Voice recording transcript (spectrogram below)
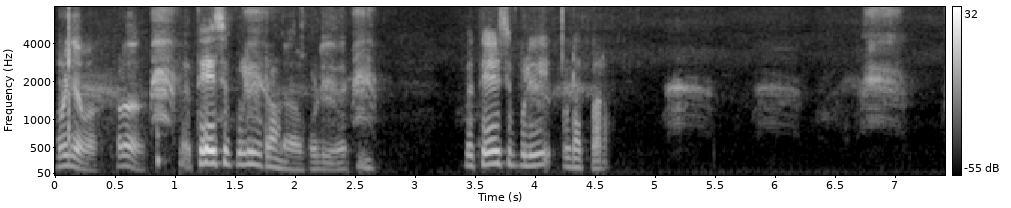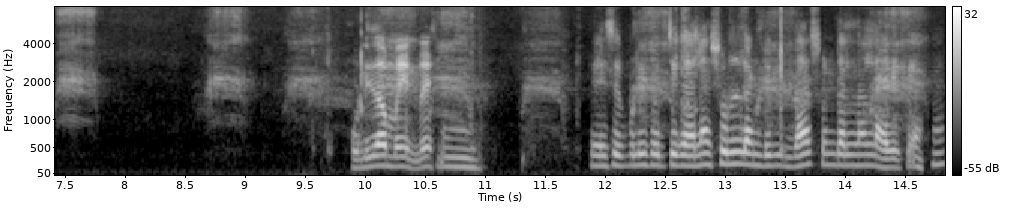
முடிஞ்சவா அவ்வளோ தேசி புளி ஆ புரியுது இப்போ தேசி புளி விட போகிறோம் புளிதான் மெயின் ம் புளி கொச்சிக்காயெல்லாம் சுள்ளண்டு இருந்தால் சுண்டல் நல்லா இருக்கும்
